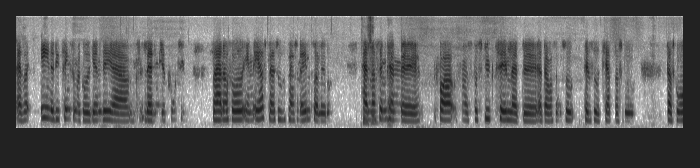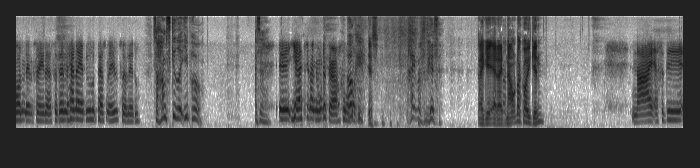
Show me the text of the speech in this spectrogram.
Altså, en af de ting, som er gået igen, det er Vladimir Putin. Så han har fået en æresplads ude på personaletoilettet. Han var simpelthen øh, for, for, for styg til, at, øh, at der var sådan en sød, pelset kat, der skulle, der skulle ordne den sag der. Så den, han er endt ude på personaletoilettet. Så ham skider I på? Altså, Øh, ja, det var nogen, der gør. håber vi. okay. Yes. Ej, hvor fedt. Rikke, er der et navn, der går igen? Nej, altså det,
